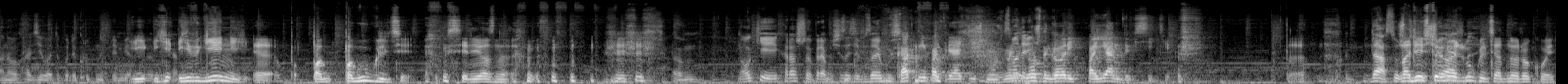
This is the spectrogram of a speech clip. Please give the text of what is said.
она выходила, это были крупные премьеры. И- Е- Евгений, э, по- погуглите, серьезно. Ну, Окей, хорошо, прямо сейчас этим займусь. Как не патриотично, нужно, Смотри. нужно говорить по Яндекс.Сити. Да, слушай, Надеюсь, ты умеешь одна- гуглить одной рукой.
